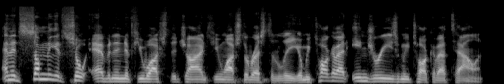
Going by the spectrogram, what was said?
and it's something that's so evident if you watch the Giants, and you watch the rest of the league, and we talk about injuries and we talk about talent.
